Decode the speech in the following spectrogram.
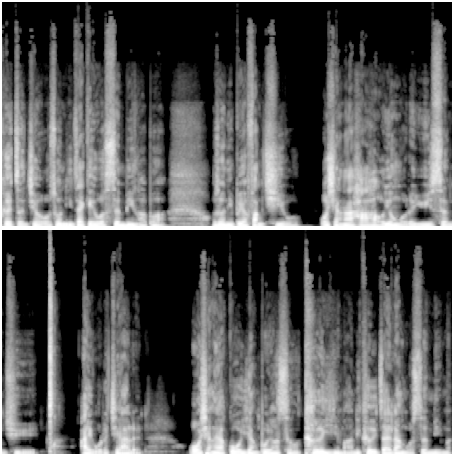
可以拯救。我说你再给我生命好不好？我说你不要放弃我，我想要好好用我的余生去爱我的家人。我想要过一样不一样的生活，可以吗？你可以再让我生命吗？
